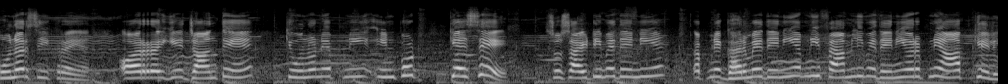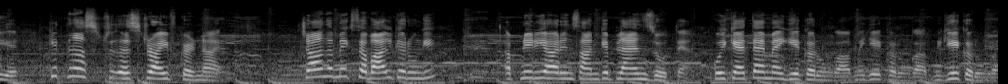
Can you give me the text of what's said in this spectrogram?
हुनर सीख रहे हैं। और ये जानते हैं कि उन्होंने अपनी इनपुट कैसे सोसाइटी में देनी है, अपने घर में देनी है, अपनी फैमिली में देनी है और अपने आप के लिए कितना स्ट्राइव करना है। चाँद, अब मैं एक सवाल करूँगी। अपने लिए हर इंसान के प्लान्स होते हैं। कोई कहता है, मैं ये करूँगा, मैं ये करूँगा, मैं ये करूँगा।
